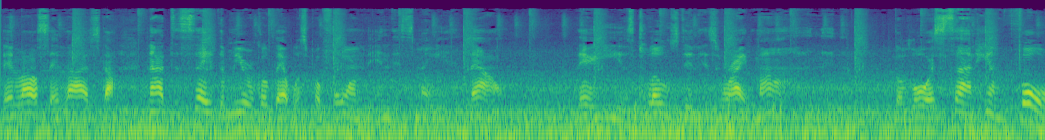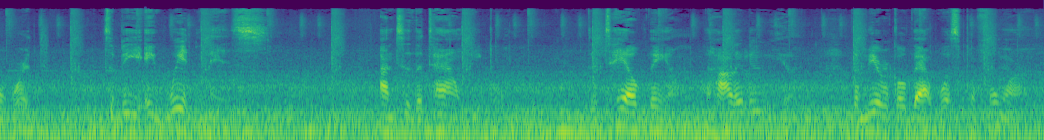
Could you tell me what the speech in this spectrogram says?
They lost their livestock. Not to say the miracle that was performed in this man. Now, there he is, closed in his right mind. And the Lord sent him forward to be a witness unto the town people, to tell them, hallelujah, the miracle that was performed.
